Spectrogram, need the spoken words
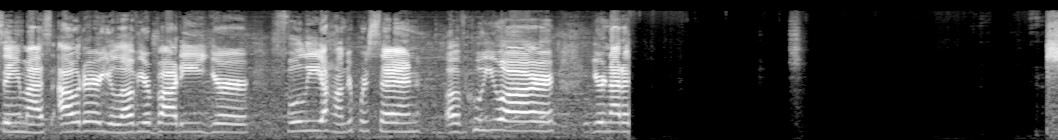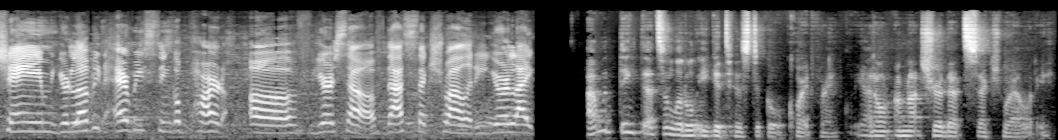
same as outer. You love your body. You're fully 100% of who you are. You're not a shame. You're loving every single part of yourself. That's sexuality. You're like I would think that's a little egotistical, quite frankly. I don't. I'm not sure that's sexuality.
